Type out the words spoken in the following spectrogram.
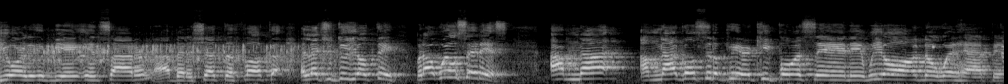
You are the NBA insider. I better shut the fuck up and let you do your thing. But I will say this. I'm not I'm not gonna sit up here and keep on saying it. We all know what happened.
